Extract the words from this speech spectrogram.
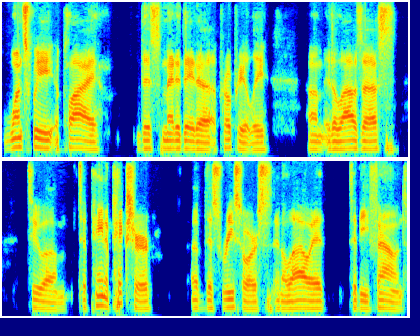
once we apply this metadata appropriately, um, it allows us to um, to paint a picture of this resource and allow it to be found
